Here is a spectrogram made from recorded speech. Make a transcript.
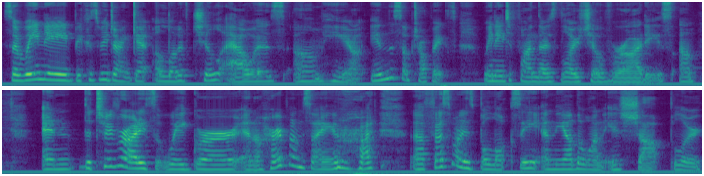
So, we need, because we don't get a lot of chill hours um, here in the subtropics, we need to find those low chill varieties. Um, and the two varieties that we grow, and I hope I'm saying it right, the first one is Biloxi and the other one is Sharp Blue.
